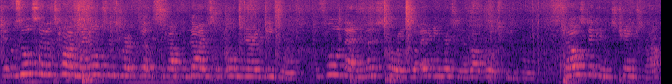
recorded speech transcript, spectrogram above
It was also a time when authors wrote books about the lives of ordinary people. Before then, most stories were only written about rich people. Charles Dickens changed that.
